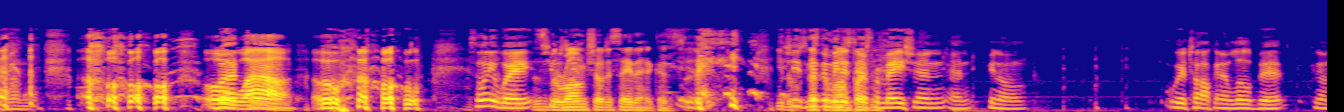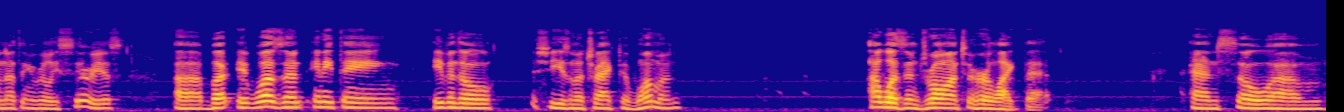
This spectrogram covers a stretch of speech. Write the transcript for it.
Oh, oh, But, wow. um, oh, So anyway, this is the wrong show to say that because she's giving me this information, and you know, we were talking a little bit. You know, nothing really serious, uh, but it wasn't anything. Even though she's an attractive woman, I wasn't drawn to her like that. And so, um,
